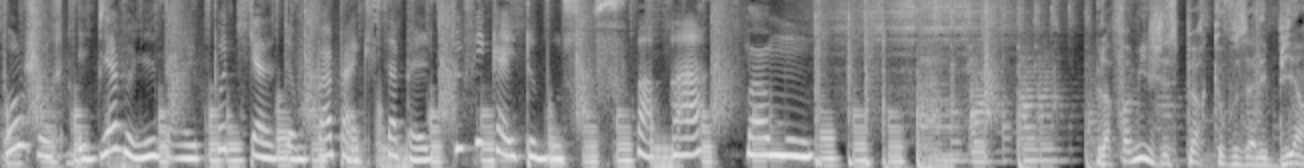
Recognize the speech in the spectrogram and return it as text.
Bonjour et bienvenue dans le podcast d'un papa qui s'appelle Tufika Iteboussou. Papa, maman. La famille, j'espère que vous allez bien.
